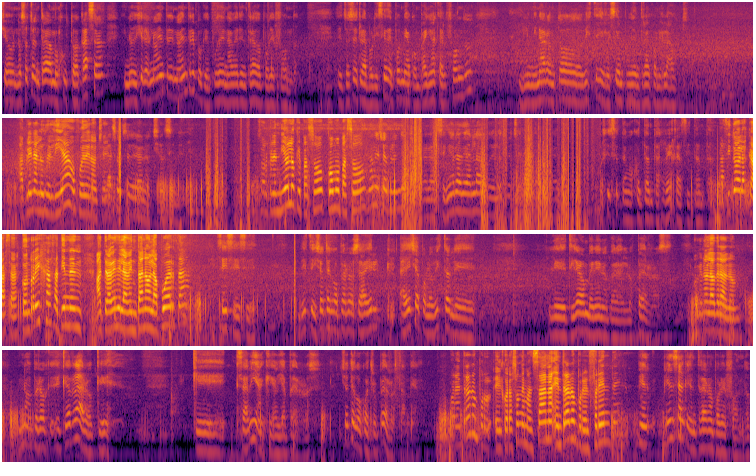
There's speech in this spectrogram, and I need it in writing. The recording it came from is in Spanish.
Yo, nosotros entrábamos justo a casa y nos dijeron no entre, no entre porque pueden haber entrado por el fondo. Entonces la policía después me acompañó hasta el fondo, iluminaron todo, viste, y recién pude entrar con el auto. ¿A plena luz del día o fue de A noche? las 11 de la noche, 11 y media. ¿Sorprendió lo que pasó? ¿Cómo pasó? No me sorprendió porque a la señora de al lado del otro por eso estamos con tantas rejas y tantas... Casi todas las casas, con rejas, atienden a través de la ventana o la puerta. Sí, sí, sí. Viste, y yo tengo perros a él, a ella por lo visto le, le tiraron veneno para los perros. Porque no ladraron. No, pero qué, qué raro que, que sabían que había perros. Yo tengo cuatro perros también. Ahora entraron por el corazón de manzana, entraron por el frente. Pi- piensa que entraron por el fondo.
